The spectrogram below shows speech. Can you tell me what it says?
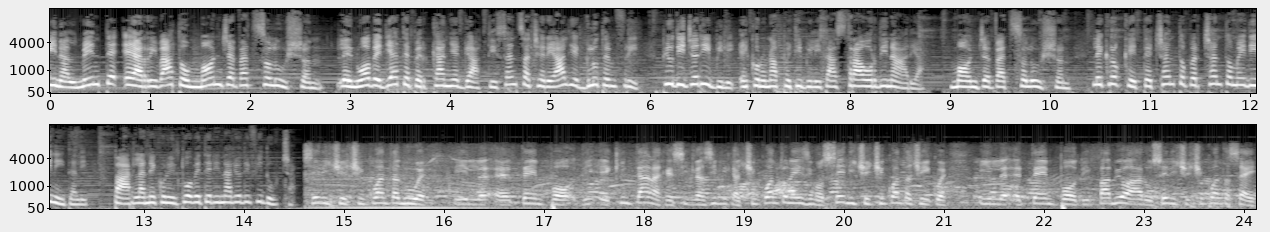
Finalmente è arrivato Monge Vet Solution, le nuove diete per cani e gatti senza cereali e gluten free, più digeribili e con un'appetibilità straordinaria. Monge Vet Solution, le crocchette 100% made in Italy. Parlane con il tuo veterinario di fiducia. 16.52 il eh, tempo di eh, Quintana che si classifica 51esimo, 16.55 il eh, tempo di Fabio Aru, 16.56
